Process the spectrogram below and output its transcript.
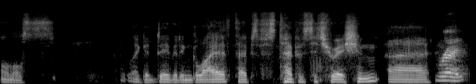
almost like a David and Goliath type type of situation. Uh, right.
